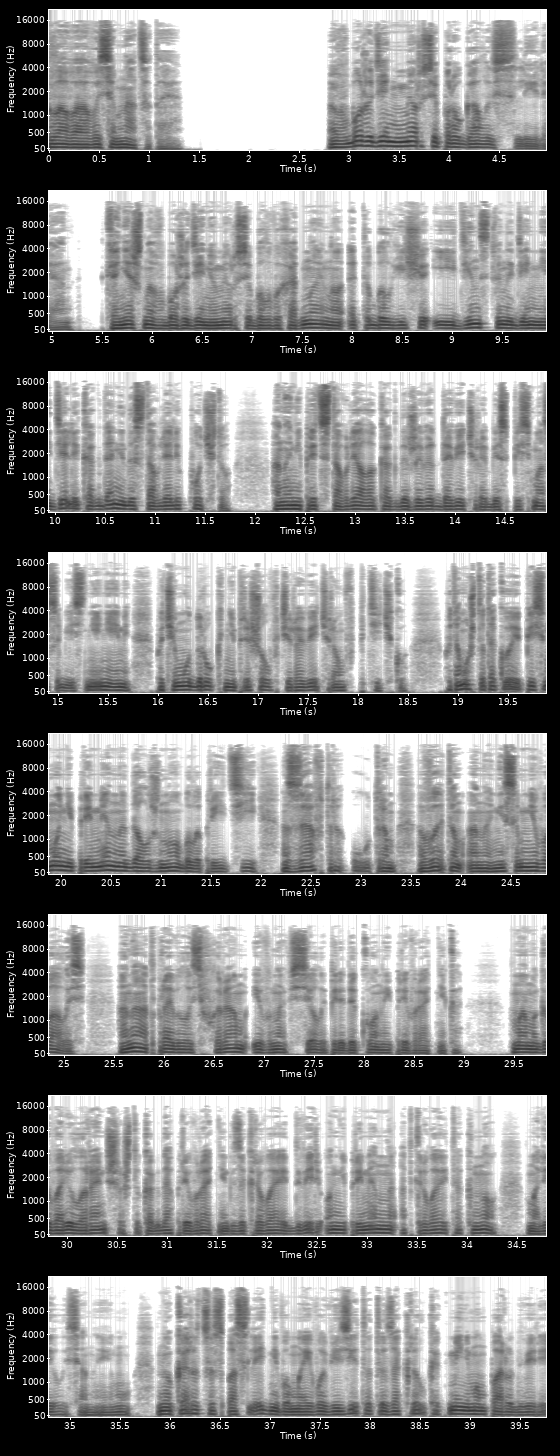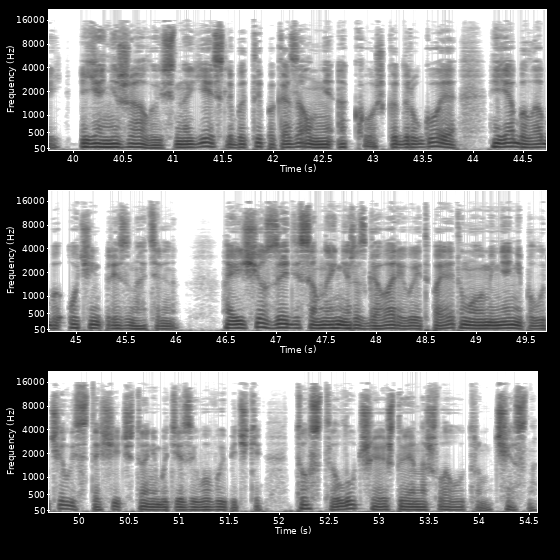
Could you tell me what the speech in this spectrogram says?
Глава 18 В божий день Мерси поругалась с Лилиан. Конечно, в божий день у Мерси был выходной, но это был еще и единственный день недели, когда не доставляли почту. Она не представляла, как доживет до вечера без письма с объяснениями, почему друг не пришел вчера вечером в птичку. Потому что такое письмо непременно должно было прийти завтра утром. В этом она не сомневалась. Она отправилась в храм и вновь села перед иконой привратника — Мама говорила раньше, что когда привратник закрывает дверь, он непременно открывает окно, молилась она ему. Но, кажется, с последнего моего визита ты закрыл как минимум пару дверей. Я не жалуюсь, но если бы ты показал мне окошко другое, я была бы очень признательна. А еще Зэдди со мной не разговаривает, поэтому у меня не получилось стащить что-нибудь из его выпечки. Тост — лучшее, что я нашла утром, честно.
